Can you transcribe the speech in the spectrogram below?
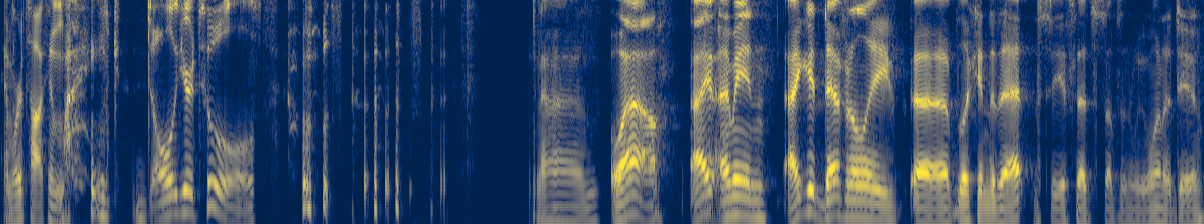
And we're talking like dull your tools. um, Wow. I, I mean, I could definitely uh, look into that and see if that's something we want to do.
